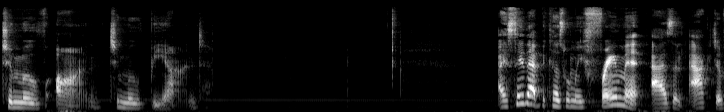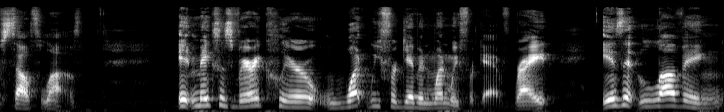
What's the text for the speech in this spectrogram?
to move on, to move beyond. I say that because when we frame it as an act of self love, it makes us very clear what we forgive and when we forgive, right? Is it loving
